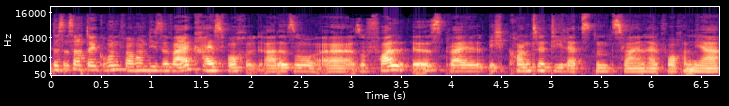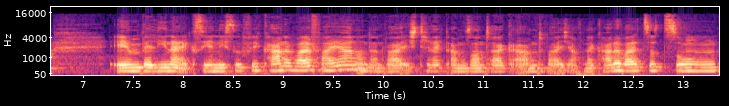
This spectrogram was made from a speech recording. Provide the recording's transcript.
das ist auch der Grund, warum diese Wahlkreiswoche gerade so, äh, so voll ist, weil ich konnte die letzten zweieinhalb Wochen ja im Berliner Exil nicht so viel Karneval feiern und dann war ich direkt am Sonntagabend war ich auf einer Karnevalssitzung.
